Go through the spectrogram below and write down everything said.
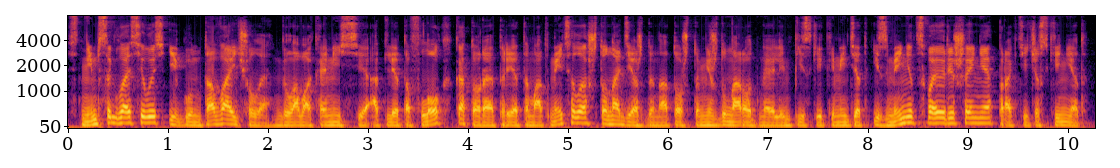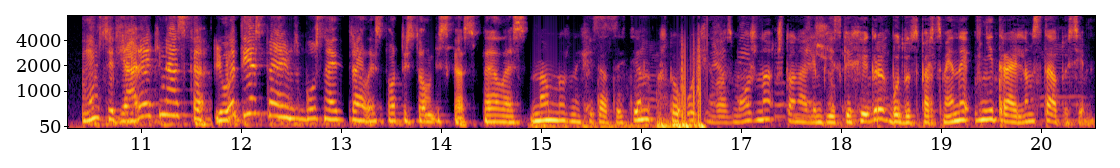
С ним согласилась и Гунта Вайчуле, глава комиссии атлетов ЛОК, которая при этом отметила, что надежды на то, что Международный Олимпийский комитет изменит свое решение, практически нет. Нам нужно считаться с тем, что очень возможно, что на Олимпийских играх будут спортсмены в нейтральном статусе.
